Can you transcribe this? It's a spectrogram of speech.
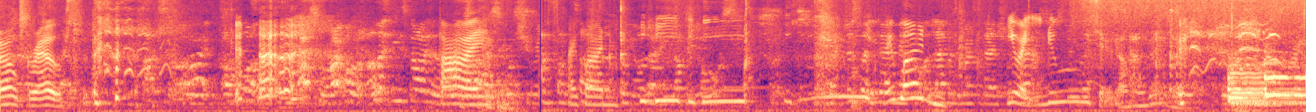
Oh gross. Bye. I won. I won. You are a loser.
